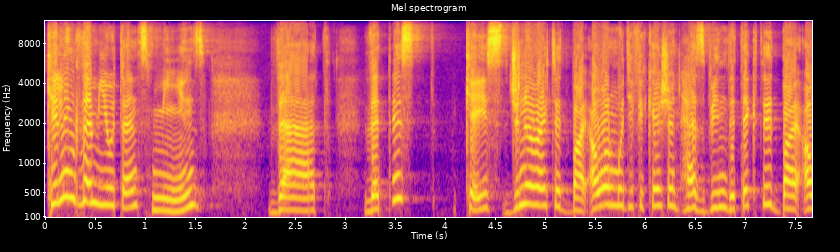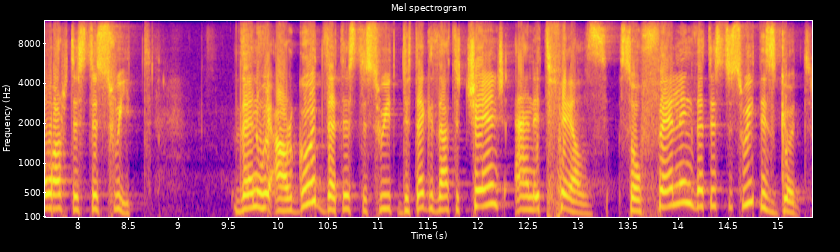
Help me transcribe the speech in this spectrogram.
Killing the mutants means that the test case generated by our modification has been detected by our test suite. Then we are good, the test suite detects that change and it fails. So failing the test suite is good,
